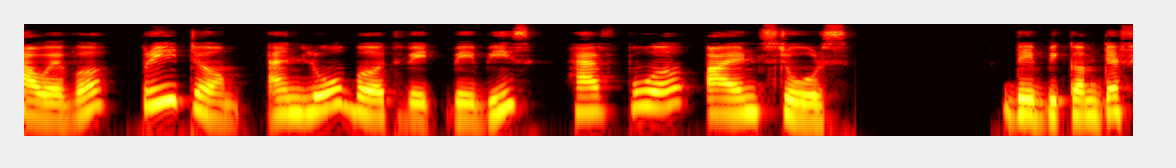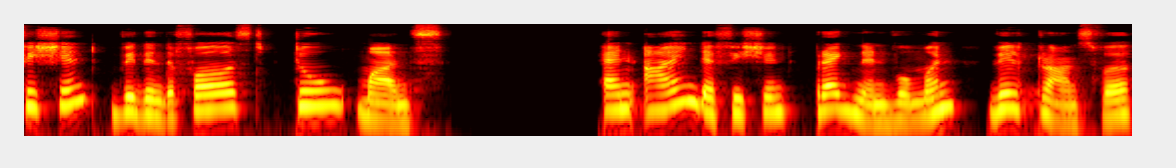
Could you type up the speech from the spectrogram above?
However, preterm and low birth weight babies have poor iron stores. They become deficient within the first 2 months. An iron deficient pregnant woman will transfer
